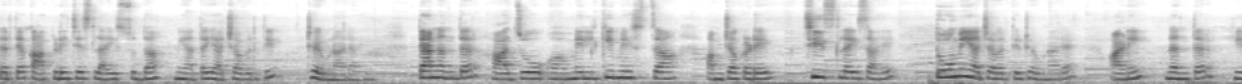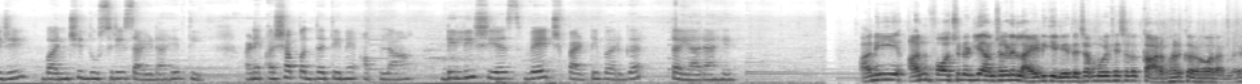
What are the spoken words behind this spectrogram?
तर त्या काकडीचे स्लाईससुद्धा मी आता याच्यावरती ठेवणार आहे. त्यानंतर हा जो मिल्की मिसचा आमच्याकडे चीज स्लाईस आहे तो मी याच्यावरती ठेवणार आहे. आणि नंतर ही जी बनची दुसरी साईड आहे ती. आणि अशा पद्धतीने आपला डिलिशियस व्हेज पॅटी बर्गर तयार आहे. आणि अनफॉर्च्युनेटली आमच्याकडे लाइट गेली आहे त्याच्यामुळे हे सगळं कारभार करावा लागलं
